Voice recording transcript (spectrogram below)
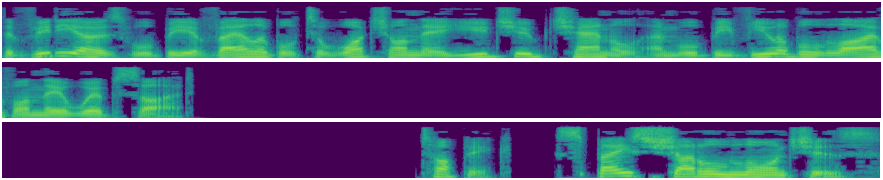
The videos will be available to watch on their YouTube channel and will be viewable live on their website. Space Shuttle launches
